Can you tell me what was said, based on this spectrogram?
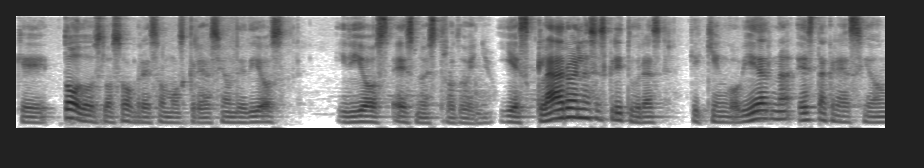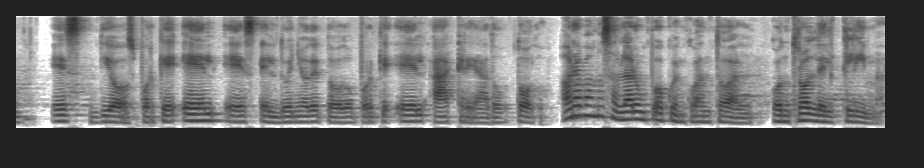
que todos los hombres somos creación de Dios y Dios es nuestro dueño. Y es claro en las escrituras que quien gobierna esta creación es Dios, porque Él es el dueño de todo, porque Él ha creado todo. Ahora vamos a hablar un poco en cuanto al control del clima.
